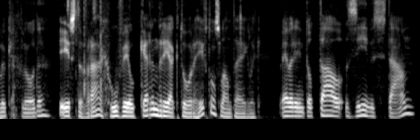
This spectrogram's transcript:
Luc. Dag Lode. Eerste vraag, hoeveel kernreactoren heeft ons land eigenlijk? We hebben er in totaal zeven staan.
